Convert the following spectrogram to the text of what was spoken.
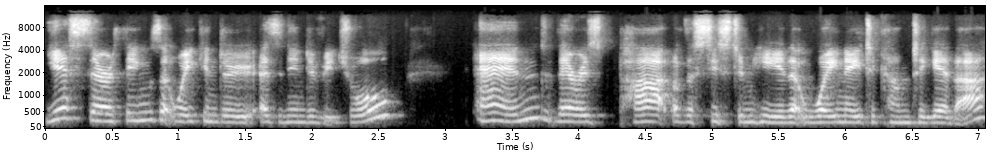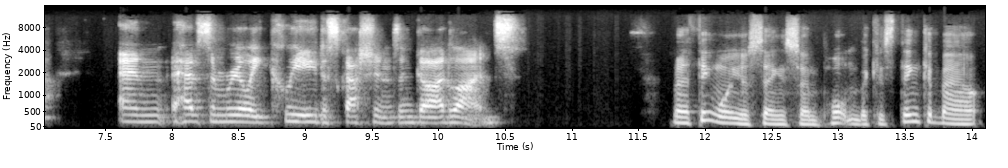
yes, there are things that we can do as an individual, and there is part of the system here that we need to come together and have some really clear discussions and guidelines. But I think what you're saying is so important because think about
